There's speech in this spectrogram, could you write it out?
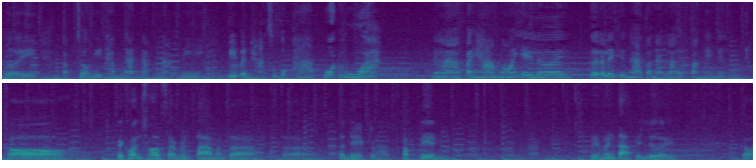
เคยแบบช่วงที่ทำงานหนักๆนี่มีปัญหาสุขภาพปวดหัวนะคะไปหาหมอใหญ่เลย เกิดอะไรขึ้นฮะตอนนั้นเล่าให้ฟังนิดนึง ก็เป็นคนชอบใส่แว่นตามาแต่แต่แต่เด็กแหละครับก็เปลี่ยน เปลี่ยนแว่นตาไปเรื่อย ก็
